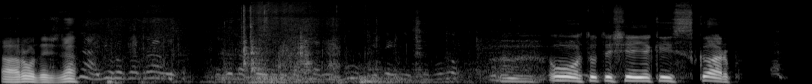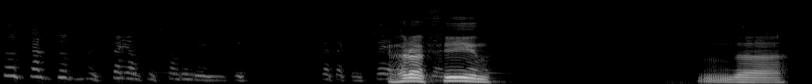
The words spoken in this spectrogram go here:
А, родич, да? Да, його забрали, бо на повні старий був, дітей ніч не було. О, тут ще якийсь скарб. Так то скарб, то тарілки современники. Це таке. Це я Графін. Да.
